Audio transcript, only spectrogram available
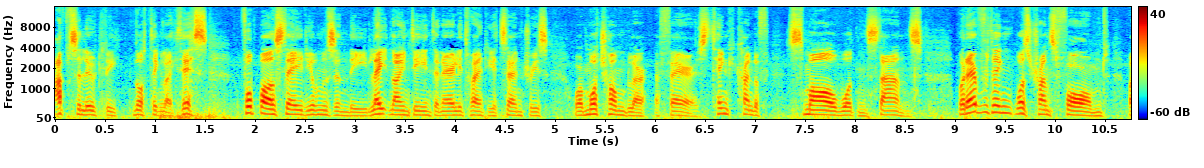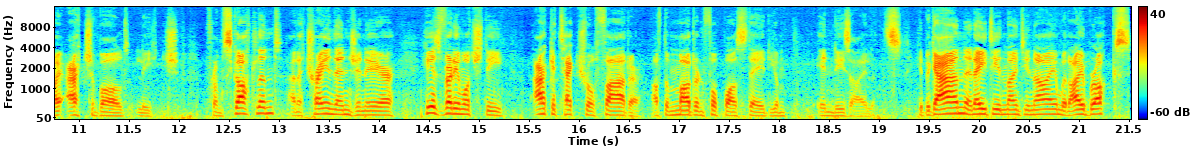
absolutely nothing like this. Football stadiums in the late 19th and early 20th centuries were much humbler affairs. Think kind of small wooden stands. But everything was transformed by Archibald Leitch. From Scotland and a trained engineer, he is very much the architectural father of the modern football stadium in these islands. He began in 1899 with Ibrox,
